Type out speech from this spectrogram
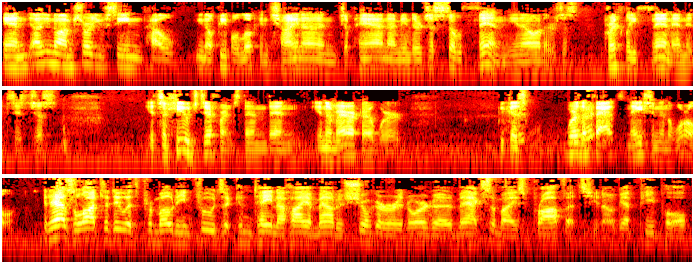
and uh, you know, I'm sure you've seen how you know people look in China and Japan. I mean, they're just so thin. You know, they're just prickly thin, and it's, it's just it's a huge difference than than in America where because we're the fattest nation in the world. It has a lot to do with promoting foods that contain a high amount of sugar in order to maximize profits. You know, get people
